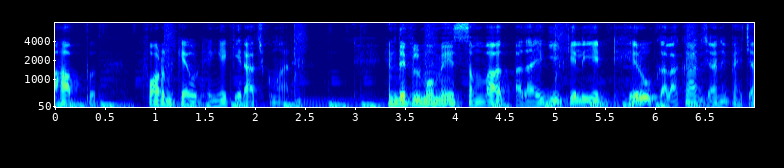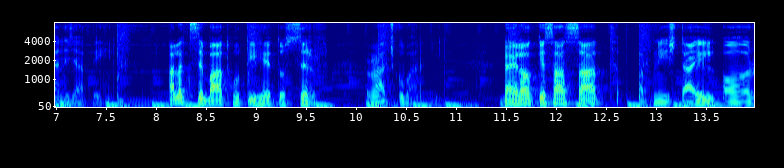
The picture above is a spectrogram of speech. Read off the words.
आप फ़ौरन कह उठेंगे कि राजकुमार है। हिंदी फ़िल्मों में संवाद अदायगी के लिए ढेरों कलाकार जाने पहचाने जाते हैं। अलग से बात होती है तो सिर्फ़ राजकुमार की। डायलॉग के साथ साथ अपनी स्टाइल और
